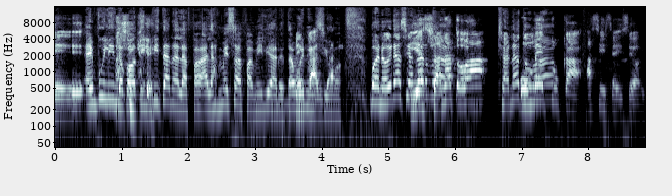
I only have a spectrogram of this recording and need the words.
Eh, Es muy lindo cuando te invitan a, la fa- a las mesas familiares, está Me buenísimo. Bueno, gracias, y es Narda. Yanato va Yanato va. Umetuka, así se dice hoy.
